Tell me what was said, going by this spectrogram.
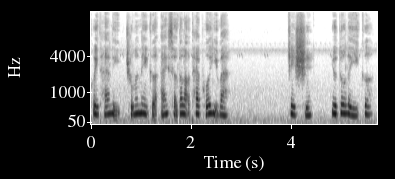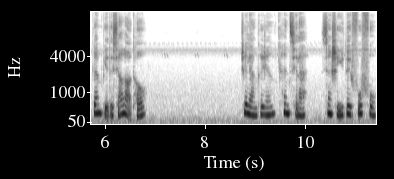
柜台里除了那个矮小的老太婆以外，这时又多了一个干瘪的小老头。这两个人看起来像是一对夫妇。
